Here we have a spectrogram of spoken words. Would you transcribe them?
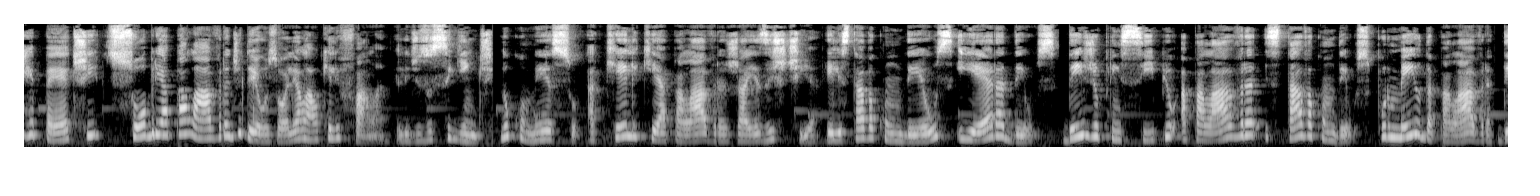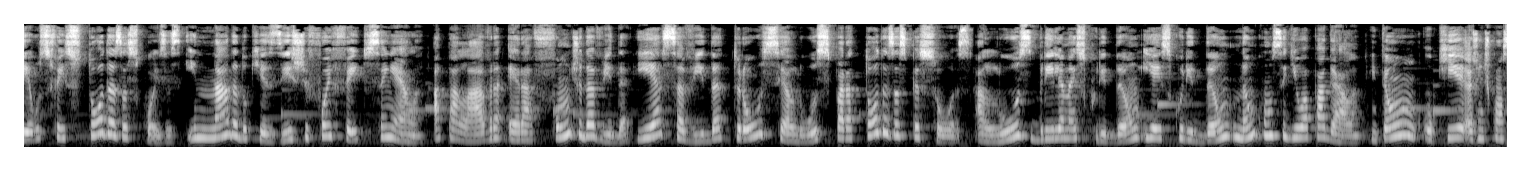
repete sobre a palavra de Deus. Olha lá o que ele fala. Ele diz o seguinte: No começo, aquele que é a palavra já existia. Ele estava com Deus e era Deus. Desde o princípio, a palavra estava com Deus. Por meio da palavra, Deus fez todas as coisas e nada do que existe foi feito sem ela. A palavra era a fonte da vida e essa vida trouxe a luz para todas as pessoas. A luz brilha na escuridão e a escuridão não conseguiu apagá-la. Então, o que a gente consegue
